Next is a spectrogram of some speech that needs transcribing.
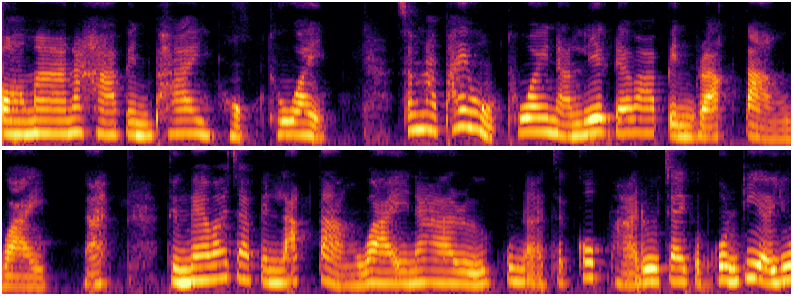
ต่อมานะคะเป็นไพ่หกถ้วย สำหรับไพ่หกถ้วยนั้นเรียกได้ว่าเป็นรักต่างวัยนะถึงแม้ว่าจะเป็นรักต่างวัยนะคะหรือคุณอาจจะคบหาดูใจกับคนที่อายุ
